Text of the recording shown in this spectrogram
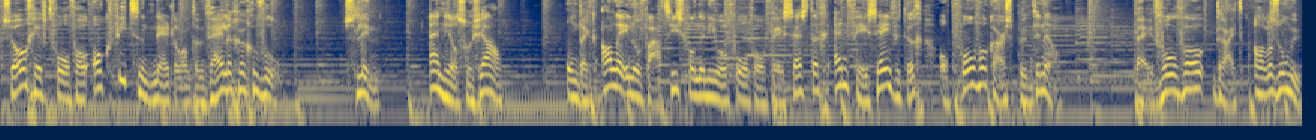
Zo geeft Volvo ook fietsend Nederland een veiliger gevoel. Slim en heel sociaal. Ontdek alle innovaties van de nieuwe Volvo V60 en V70 op volvocars.nl. Bij Volvo draait alles om u.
